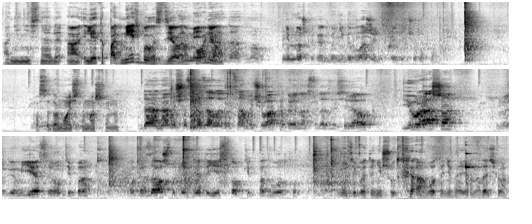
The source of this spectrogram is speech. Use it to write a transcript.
Они не сняли... А, или это под медь было сделано, Подметь, понял? Да, да, но немножко как бы не довложили. Это что такое? Посудомоечная машина. Да, нам еще сказал этот самый чувак, который нас сюда заселял. Russia? Мы говорим, yes, и он типа показал, что тут где-то есть стоп-кит под водку. Ну, типа, это не шутка. А, вот они, наверное, да, чувак?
